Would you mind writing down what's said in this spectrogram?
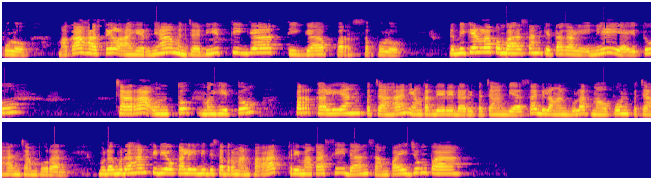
Maka hasil akhirnya menjadi 3, 3 per 10. Demikianlah pembahasan kita kali ini yaitu cara untuk menghitung perkalian pecahan yang terdiri dari pecahan biasa, bilangan bulat maupun pecahan campuran. Mudah-mudahan video kali ini bisa bermanfaat. Terima kasih dan sampai jumpa.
